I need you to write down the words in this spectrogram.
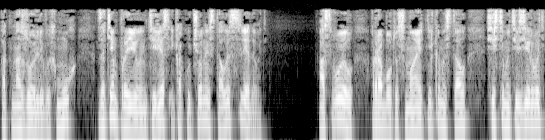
от назойливых мух, затем проявил интерес и как ученый стал исследовать освоил работу с маятником и стал систематизировать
